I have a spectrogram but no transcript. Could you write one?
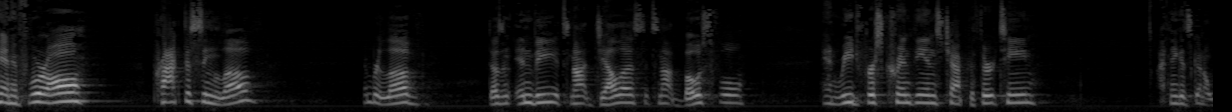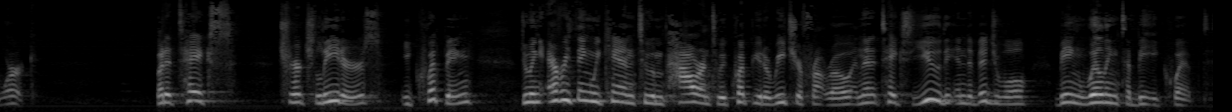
Man, if we're all practicing love, remember, love doesn't envy, it's not jealous, it's not boastful. And read 1 Corinthians chapter 13. I think it's going to work. But it takes church leaders equipping doing everything we can to empower and to equip you to reach your front row. And then it takes you, the individual, being willing to be equipped.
